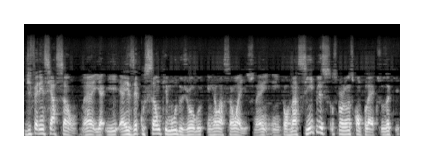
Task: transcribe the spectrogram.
diferenciação, né? E, e, a execução que muda o jogo em relação a isso, né? Em, em tornar simples os problemas complexos aqui.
